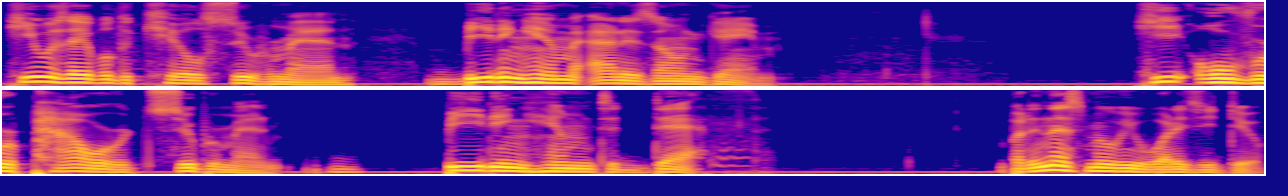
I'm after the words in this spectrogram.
he was able to kill Superman, beating him at his own game. He overpowered Superman, beating him to death. But in this movie, what does he do?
